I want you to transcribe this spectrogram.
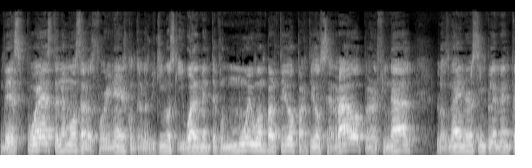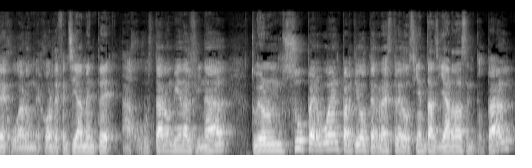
Después tenemos a los 49ers contra los vikingos, que igualmente fue un muy buen partido, partido cerrado, pero al final los Niners simplemente jugaron mejor defensivamente, ajustaron bien al final, tuvieron un súper buen partido terrestre, 200 yardas en total.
